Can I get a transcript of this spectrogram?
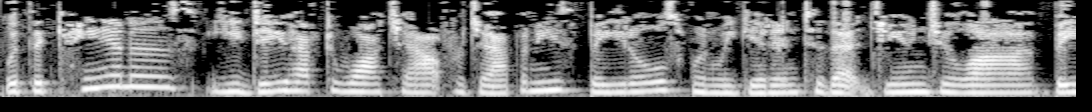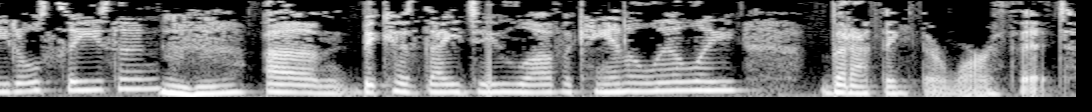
With the cannas, you do have to watch out for Japanese beetles when we get into that June July beetle season, Mm-hmm. um, because they do love a canna lily. But I think they're worth it.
